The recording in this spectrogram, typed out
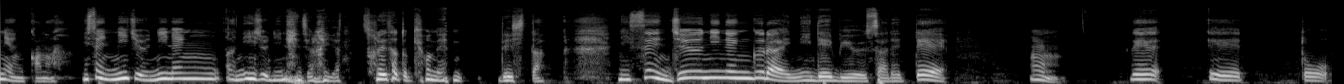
年かな。2022年、あ、22年じゃないや。それだと去年でした。2012年ぐらいにデビューされて、うん。で、えーっと、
